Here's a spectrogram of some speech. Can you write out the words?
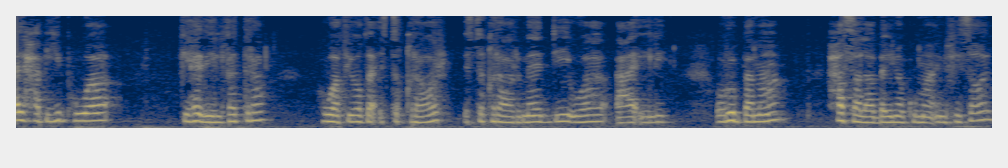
الحبيب هو في هذه الفترة هو في وضع استقرار استقرار مادي وعائلي. وربما حصل بينكما انفصال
